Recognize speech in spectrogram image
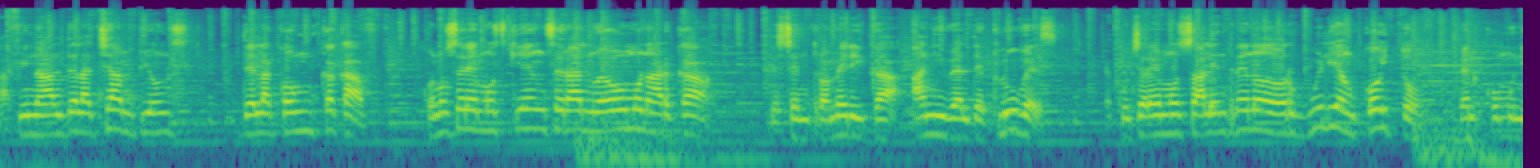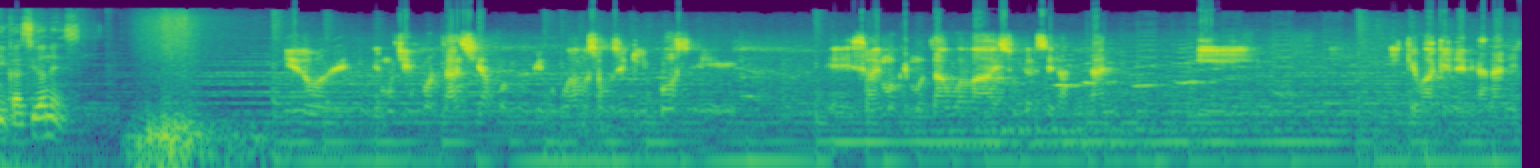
la final de la Champions de la CONCACAF, conoceremos quién será el nuevo monarca de Centroamérica a nivel de clubes. Escucharemos al entrenador William Coito del Comunicaciones. De, de mucha importancia porque jugamos ambos equipos. Eh, eh, sabemos que Motagua es su tercera final y, que va a querer ganar el,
